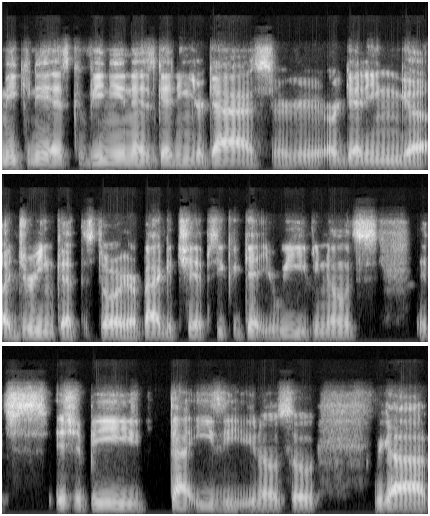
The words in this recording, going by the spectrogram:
making it as convenient as getting your gas or or getting uh, a drink at the store or a bag of chips. You could get your weed. You know, it's it's it should be that easy. You know, so we got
